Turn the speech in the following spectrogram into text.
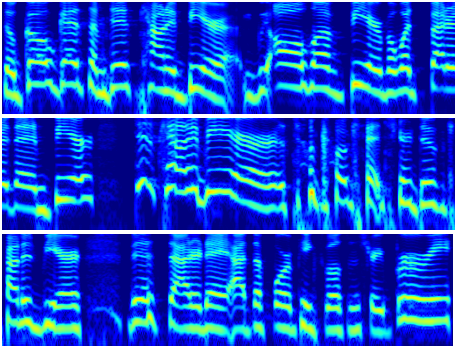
So go get some discounted beer. We all love beer, but what's better than beer? Discounted beer. So go get your discounted beer this Saturday at the Four Peaks Wilson Street Brewery.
